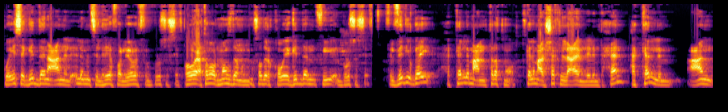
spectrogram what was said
كويسة جدا عن ال elements اللي هي failed في ال process safety. هو يعتبر مصدر من المصادر القوية جدا في ال process safety. في الفيديو الجاي هتكلم عن ثلاث نقط. هتكلم على الشكل العام للامتحان هتكلم عن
